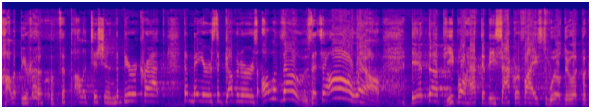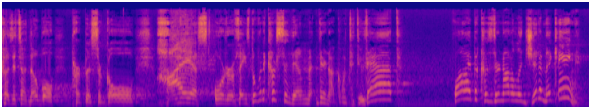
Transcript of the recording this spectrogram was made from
Politburo, the politician, the bureaucrat, the mayors, the governors, all of those that say, oh, well, if the people have to be sacrificed, we'll do it because it's a noble purpose or goal, highest order of things. But when it comes to them, they're not going to do that. Why? Because they're not a legitimate king.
